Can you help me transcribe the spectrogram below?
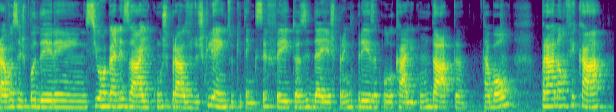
para vocês poderem se organizar aí com os prazos dos clientes, o que tem que ser feito, as ideias para a empresa, colocar ali com data, tá bom? Para não ficar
